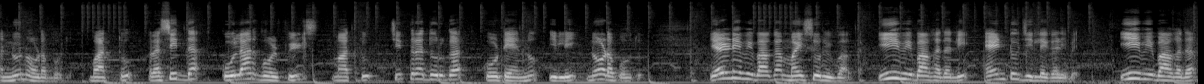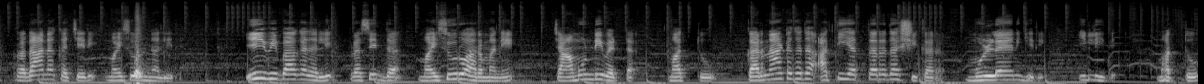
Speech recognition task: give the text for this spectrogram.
ಅನ್ನು ನೋಡಬಹುದು. ಮತ್ತು ಪ್ರಸಿದ್ಧ ಕೋಲಾರ್ ಗೋಲ್ಡ್ ಫೀಲ್ಡ್ಸ್ ಮತ್ತು ಚಿತ್ರದುರ್ಗ ಕೋಟೆಯನ್ನು ಇಲ್ಲಿ ನೋಡಬಹುದು. ಎರಡನೇ ವಿಭಾಗ ಮೈಸೂರು ವಿಭಾಗ. ಈ ವಿಭಾಗದಲ್ಲಿ ಎಂಟು ಜಿಲ್ಲೆಗಳಿವೆ. ಈ ವಿಭಾಗದ ಪ್ರಧಾನ ಕಚೇರಿ ಮೈಸೂರಿನಲ್ಲಿದೆ. ಈ ವಿಭಾಗದಲ್ಲಿ ಪ್ರಸಿದ್ಧ ಮೈಸೂರು ಅರಮನೆ, ಚಾಮುಂಡಿ ಬೆಟ್ಟ ಮತ್ತು ಕರ್ನಾಟಕದ ಅತಿ ಎತ್ತರದ ಶಿಖರ ಮುಳ್ಳಯ್ಯನಗಿರಿ ಇಲ್ಲಿದೆ. ಮತ್ತು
